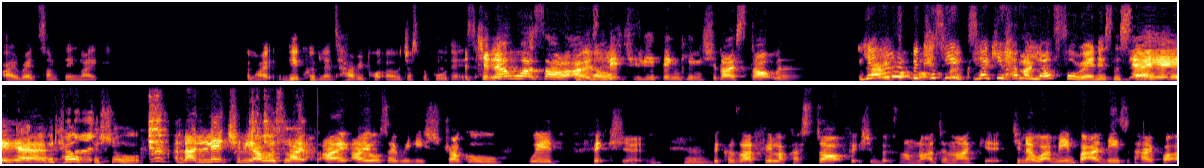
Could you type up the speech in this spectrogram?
i read something like like the equivalent to harry potter just before this do you know what sara? I was help. literally thinking should i start with yeah because you books, like you have like- a love for it and it's nostalgic yeah, yeah, yeah. it would help for sure. And i literally i was like i i also really struggle with fiction Mm. because I feel like I start fiction books and I'm like, I don't like it. Do you know what I mean? But at least with Harry Potter,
